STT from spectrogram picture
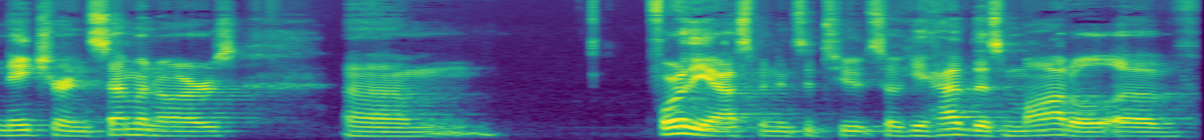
nature and seminars um, for the Aspen Institute. So he had this model of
